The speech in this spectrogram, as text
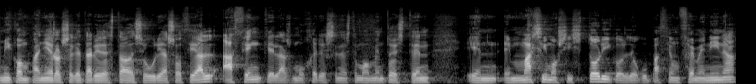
mi compañero el secretario de Estado de Seguridad Social hacen que las mujeres en este momento estén en, máximos históricos de ocupación femenina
